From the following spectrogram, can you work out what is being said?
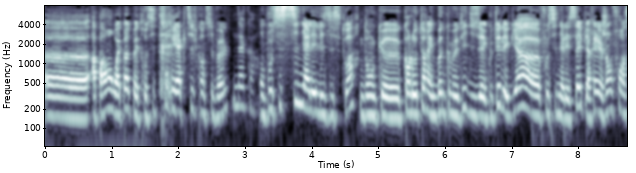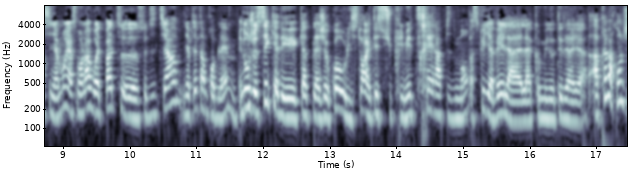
euh, apparemment Wattpad peut être aussi très réactif quand ils veulent. D'accord. On peut aussi signaler les histoires. Donc, euh, quand l'auteur a une bonne communauté, il disait écoutez, les gars, euh, faut signaler ça. Et puis après, les gens font un signalement. Et à ce moment-là, Wattpad euh, se dit tiens, il y a peut-être un problème. Et donc, je sais qu'il y a des cas de plagiat ou quoi où l'histoire a été supprimée très rapidement parce qu'il y avait la, la communauté derrière. Après, par contre,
